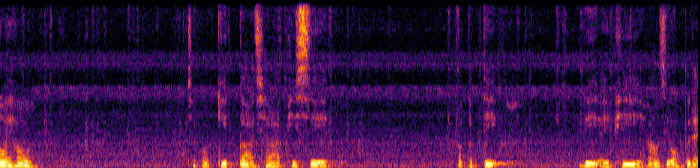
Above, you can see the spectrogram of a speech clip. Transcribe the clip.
น้อยห้องเฉพาะกิจกาชาติพิเศษ ปกติ VIP เอาสิออกตัวใด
